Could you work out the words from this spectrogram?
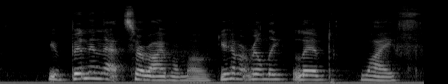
You've been in that survival mode. You haven't really lived life.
